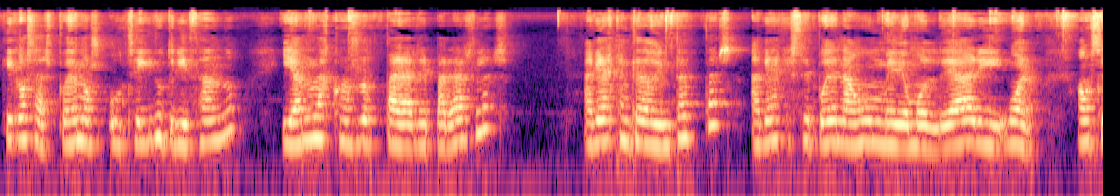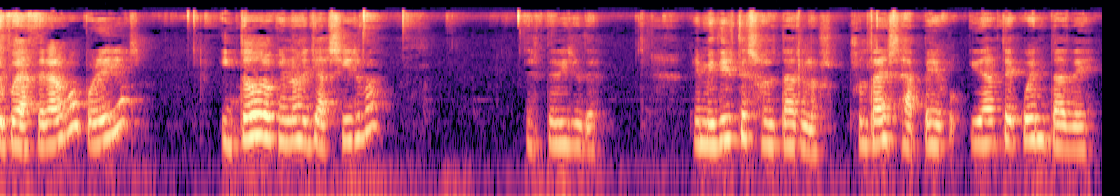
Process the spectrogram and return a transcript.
qué cosas podemos seguir utilizando y llevárnoslas con nosotros para repararlas, aquellas que han quedado intactas, aquellas que se pueden aún medio moldear y bueno, aún se puede hacer algo por ellas, y todo lo que no ya sirva, despedirte, permitirte soltarlos, soltar ese apego y darte cuenta de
